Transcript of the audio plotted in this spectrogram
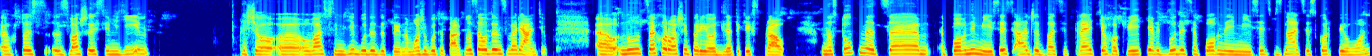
е, хтось з вашої сім'ї, що е, у вас в сім'ї буде дитина. Може бути так. Ну, це один з варіантів. Е, ну, це хороший період для таких справ. Наступне це повний місяць, адже 23 квітня відбудеться повний місяць в знаці Скорпіон.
